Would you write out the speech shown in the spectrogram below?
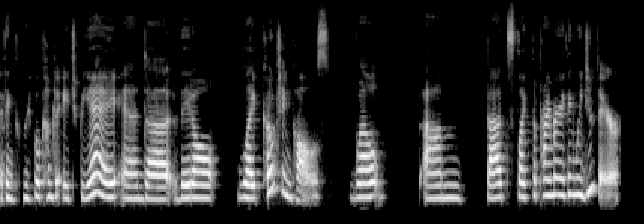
I think people come to HBA and uh, they don't like coaching calls. Well, um, that's like the primary thing we do there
